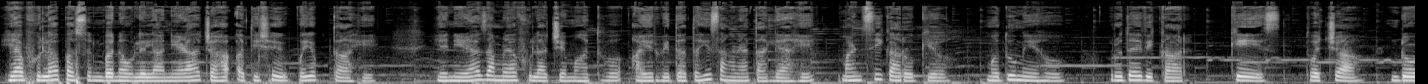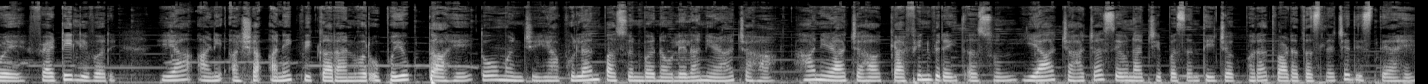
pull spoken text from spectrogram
ह्या फुलापासून बनवलेला निळा चहा अतिशय उपयुक्त आहे. या निळ्या जांभळ्या फुलाचे महत्त्व आयुर्वेदातही सांगण्यात आले आहे. मानसिक आरोग्य मधुमेह हृदयविकार केस त्वचा डोळे फॅटी लिव्हर या आणि अशा अनेक विकारांवर उपयुक्त आहे. तो म्हणजे या फुलांपासून बनवलेला निळा चहा. हा निळा चहा कॅफिन विरहित असून या चहाच्या सेवनाची पसंती जगभरात वाढत असल्याचे दिसते आहे.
